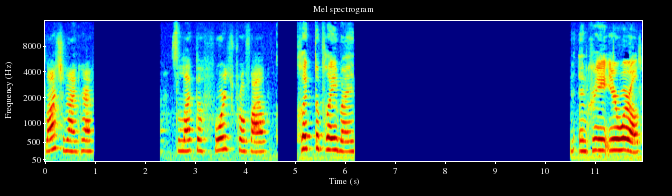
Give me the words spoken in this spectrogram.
Launch Minecraft. Select the Forge profile. Click the play button. Create your world.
